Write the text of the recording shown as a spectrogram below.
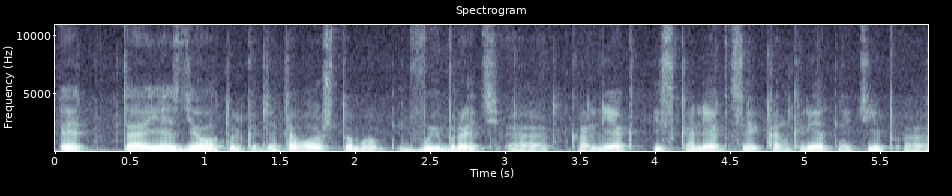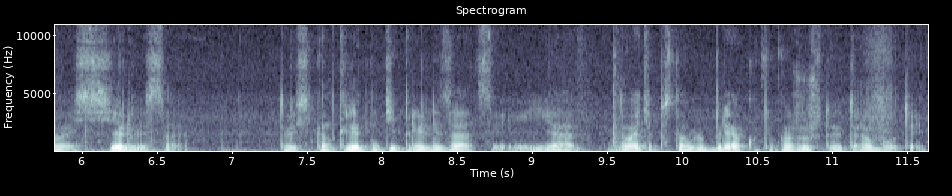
Это я сделал только для того, чтобы выбрать э, коллект, из коллекции конкретный тип э, сервиса. То есть конкретный тип реализации. Я, давайте поставлю бряку, покажу, что это работает.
